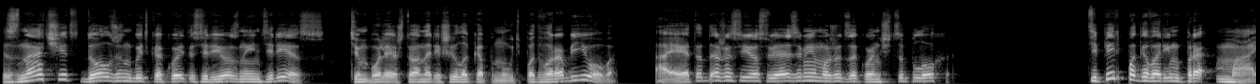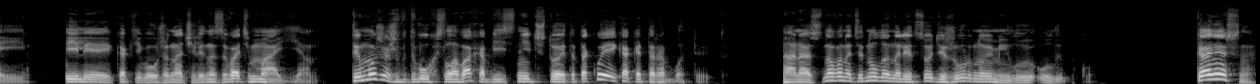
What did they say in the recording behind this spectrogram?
Значит, должен быть какой-то серьезный интерес. Тем более, что она решила копнуть под Воробьева. А это даже с ее связями может закончиться плохо. Теперь поговорим про Майи. Или, как его уже начали называть, Майя. Ты можешь в двух словах объяснить, что это такое и как это работает?» Она снова натянула на лицо дежурную милую улыбку. «Конечно».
